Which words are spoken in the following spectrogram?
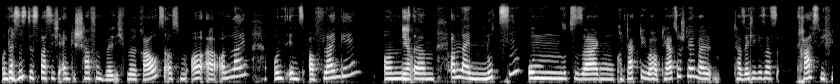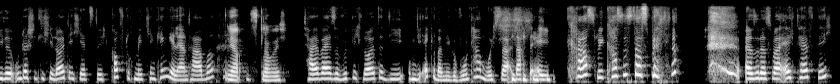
und das mhm. ist das, was ich eigentlich schaffen will. Ich will raus aus dem o äh, Online und ins Offline gehen und ja. ähm, online nutzen, um sozusagen Kontakte überhaupt herzustellen, weil tatsächlich ist das krass, wie viele unterschiedliche Leute ich jetzt durch Kopftuchmädchen kennengelernt habe. Ja, das glaube ich teilweise wirklich Leute, die um die Ecke bei mir gewohnt haben, wo ich dachte, ey, krass, wie krass ist das bitte? Also das war echt heftig.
